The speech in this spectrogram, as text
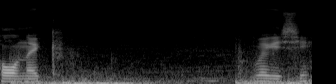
Tall neck. Where is he?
